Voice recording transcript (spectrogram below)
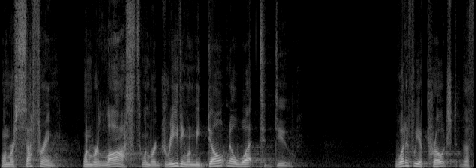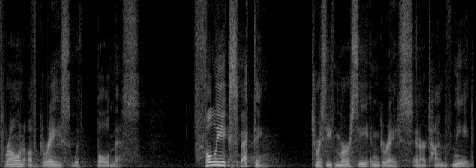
when we're suffering, when we're lost, when we're grieving, when we don't know what to do. What if we approached the throne of grace with boldness, fully expecting to receive mercy and grace in our time of need?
